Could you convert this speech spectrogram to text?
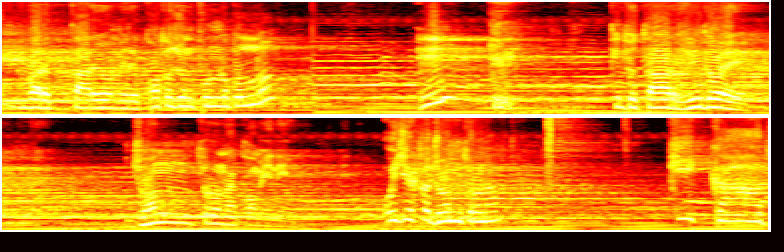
একবার তারেও মেরে কতজন পূর্ণ করল? কিন্তু তার হৃদয়ে যন্ত্রণা কমেনি। ওই যে একটা যন্ত্রণা, কি কাজ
